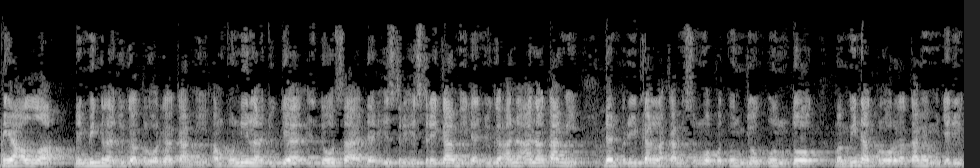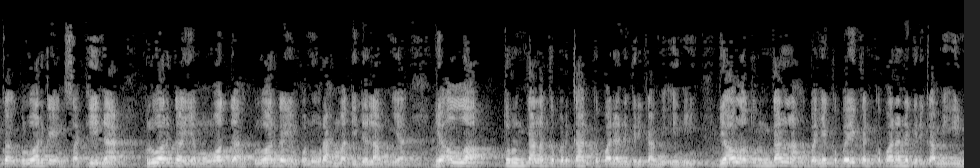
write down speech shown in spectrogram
Ya Allah, bimbinglah juga keluarga kami. Ampunilah juga dosa dari istri-istri kami dan juga anak-anak kami. Dan berikanlah kami semua petunjuk untuk membina keluarga kami menjadi keluarga yang sakinah, keluarga yang mewadah, keluarga yang penuh rahmat di dalamnya. Ya Allah, turunkanlah keberkahan kepada negeri kami ini. Ya Allah, turunkanlah banyak kebaikan kepada negeri kami ini.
